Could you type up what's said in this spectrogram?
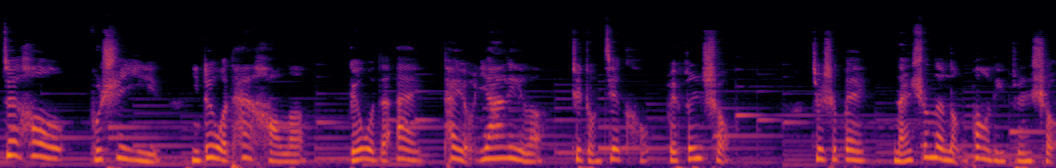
最后不是以你对我太好了，给我的爱太有压力了这种借口被分手，就是被男生的冷暴力分手。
